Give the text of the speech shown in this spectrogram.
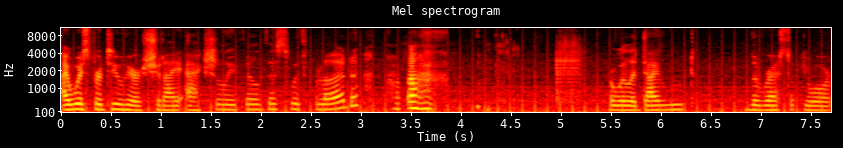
I whispered to her, "Should I actually fill this with blood, or will it dilute the rest of your?"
